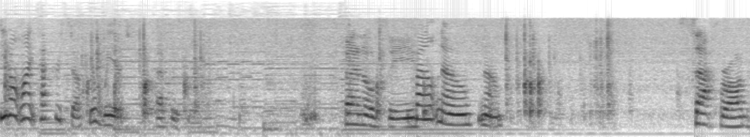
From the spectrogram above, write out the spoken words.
you don't like peppery stuff. You're weird. Pepper's good. Fennel seed. Fennel? No, no. Saffron.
